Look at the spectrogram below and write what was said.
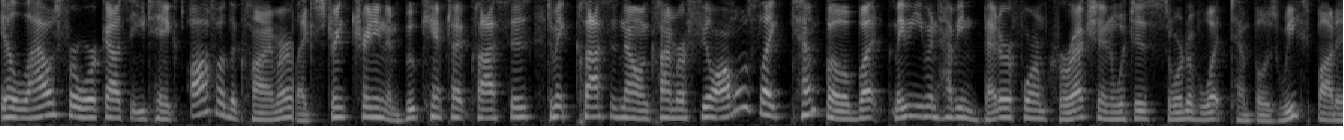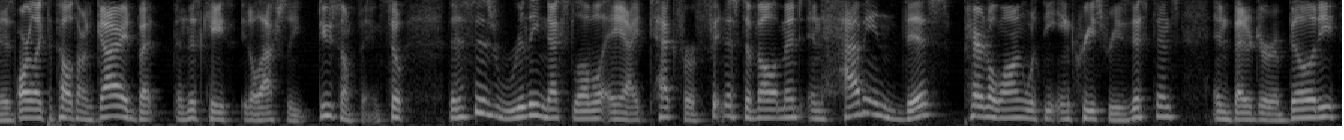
it allows for workouts that you take off of the climber, like strength training and boot camp type classes, to make classes now on climber feel almost like tempo, but maybe even having better form correction, which is sort of what tempo's weak spot is, or like the Peloton guide, but in this case, it'll actually do something. So this is really next level AI tech for fitness development, and having this paired along with the increased resistance and better durability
